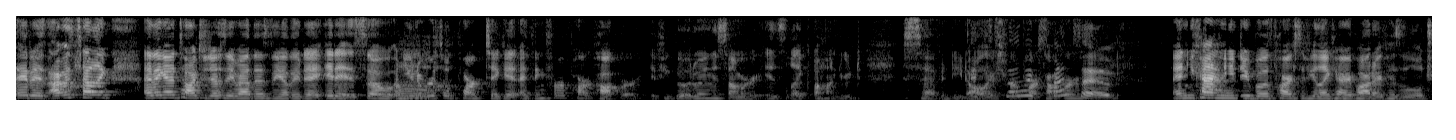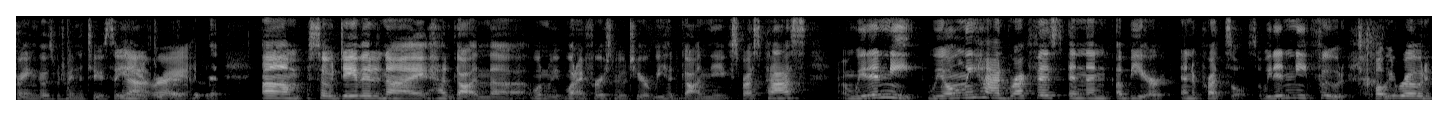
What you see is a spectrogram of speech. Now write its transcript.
It is. I was telling. I think I talked to Jessie about this the other day. It is. So a Ugh. Universal Park ticket, I think for a park hopper, if you go during the summer, is like hundred seventy dollars It's for so a park hopper. And you kind of need to do both parks if you like Harry Potter because the little train goes between the two. So you Yeah, need a prepaid right. ticket. Um, so David and I had gotten the when we when I first moved here, we had gotten the express pass, and we didn't eat. We only had breakfast and then a beer and a pretzel. So we didn't eat food, but we rode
